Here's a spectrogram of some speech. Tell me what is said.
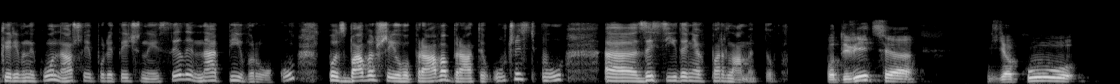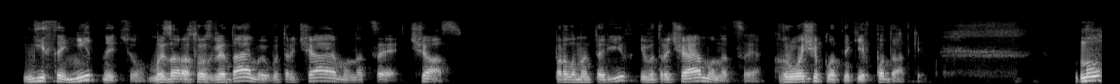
керівнику нашої політичної сили на півроку, позбавивши його права брати участь у е, засіданнях парламенту. Подивіться, яку нісенітницю ми зараз розглядаємо і витрачаємо на це час парламентарів і витрачаємо на це гроші платників податків. Ну,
